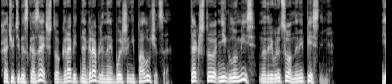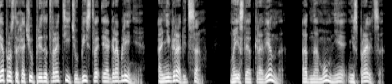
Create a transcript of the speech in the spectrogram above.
Хочу тебе сказать, что грабить награбленное больше не получится. Так что не глумись над революционными песнями. Я просто хочу предотвратить убийство и ограбление, а не грабить сам. Но если откровенно, одному мне не справиться.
